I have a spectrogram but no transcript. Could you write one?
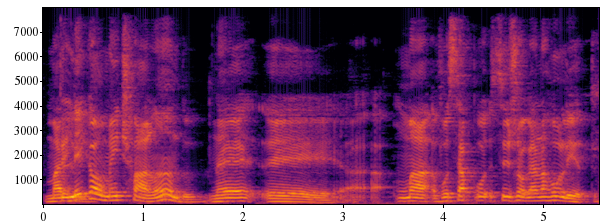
Mas legalmente falando, né, é, uma, você, você jogar na roleta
